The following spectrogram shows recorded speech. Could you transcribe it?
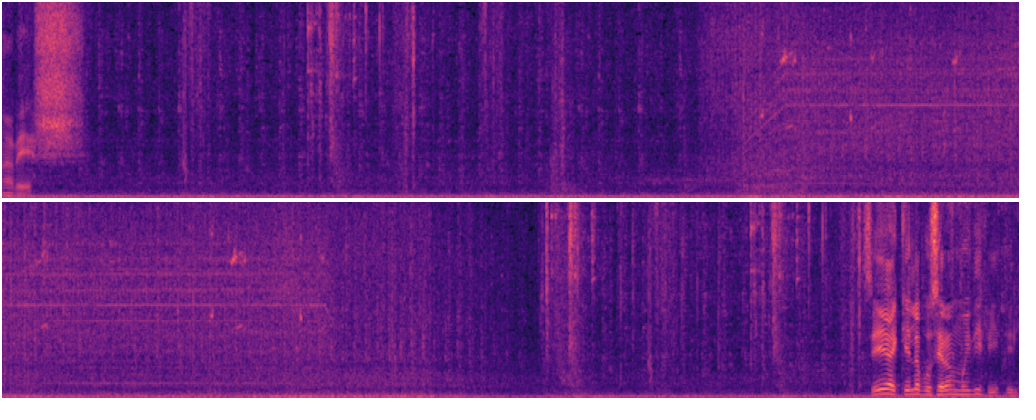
A Sí, aquí la pusieron muy difícil.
